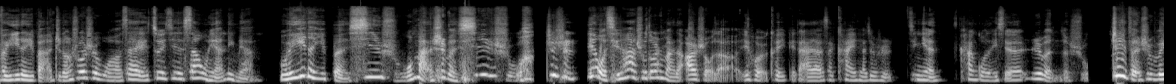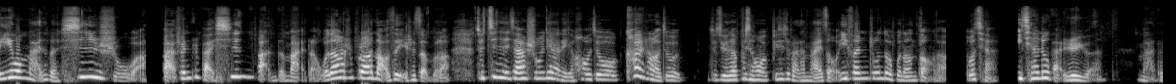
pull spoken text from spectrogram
唯一的一本，只能说是我在最近三五年里面唯一的一本新书。我买的是本新书，这是因为我其他的书都是买的二手的。一会儿可以给大家再看一下，就是今年看过的一些日文的书。这本是唯一我买的本新书啊，百分之百新版的买的。我当时不知道脑子里是怎么了，就进那家书店了以后就看上了，就就觉得不行，我必须把它买走，一分钟都不能等了。多钱？一千六百日元。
